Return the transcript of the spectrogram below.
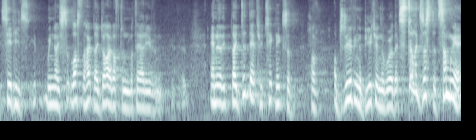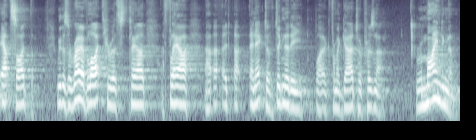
said he's, when they lost the hope, they died often without even. And they did that through techniques of, of observing the beauty in the world that still existed somewhere outside them. Where there's a ray of light through a cloud, a flower, a, a, a, an act of dignity by, from a guard to a prisoner, reminding them.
